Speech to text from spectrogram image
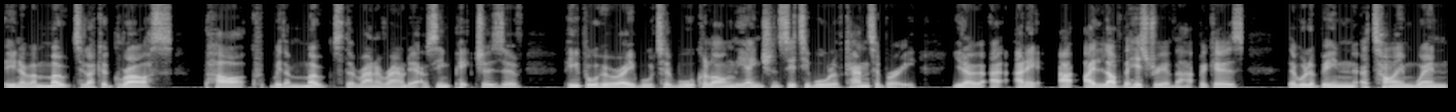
you know, a moat, like a grass park with a moat that ran around it. I've seen pictures of people who are able to walk along the ancient city wall of Canterbury. You know, and it, I, I love the history of that because there will have been a time when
